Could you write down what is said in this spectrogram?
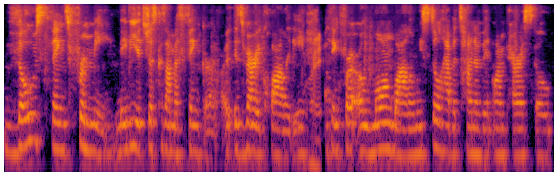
those things for me, maybe it's just because I'm a thinker, is very quality. Right. I think for a long while, and we still have a ton of it on Periscope.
